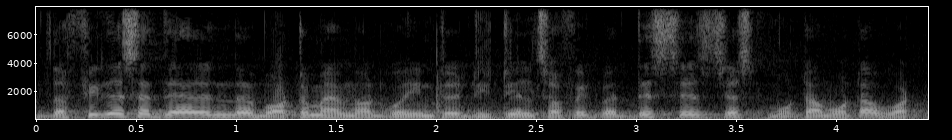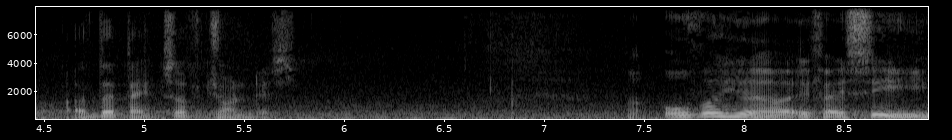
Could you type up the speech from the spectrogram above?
the figures are there in the bottom. I'm not going into details of it, but this is just mota mota what other types of jaundice. Now, over here, if I see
